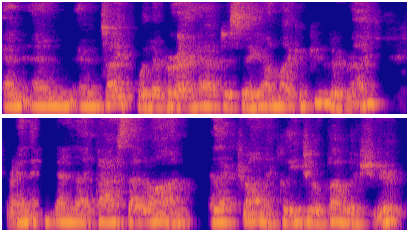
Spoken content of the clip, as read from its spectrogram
and, and, and type whatever I have to say on my computer, right? right. And, then I pass that on electronically to a publisher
